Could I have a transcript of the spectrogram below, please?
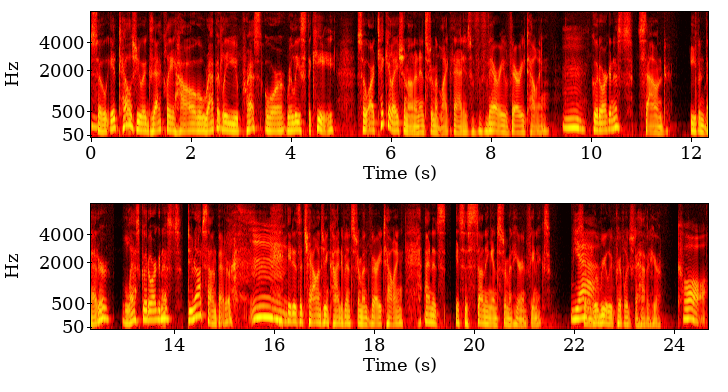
Mm. So it tells you exactly how rapidly you press or release the key. So articulation on an instrument like that is very, very telling. Mm. Good organists sound even better. Less good organists do not sound better. Mm. it is a challenging kind of instrument, very telling, and it's it's a stunning instrument here in Phoenix. Yeah, so we're really privileged to have it here. Cool.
